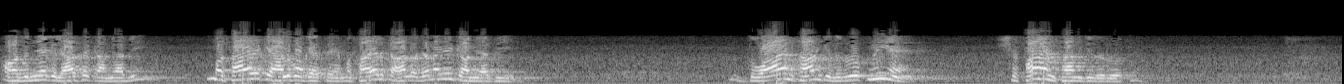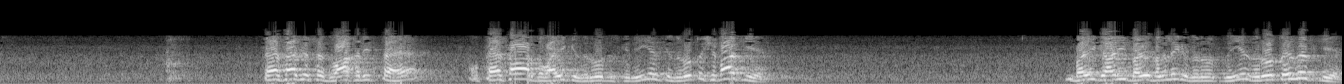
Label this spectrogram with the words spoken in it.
اور دنیا کے لحاظ سے کامیابی، مسائل کے حل کو کہتے ہیں۔ مسائل کا حل ہو جانا یہ کامیابی ہے۔ دعا انسان کی ضرورت نہیں ہے، شفا انسان کی ضرورت ہے۔ پیسہ جس سے دعا خریدتا ہے، وہ پیسہ اور دوائی کی ضرورت اس کی نہیں ہے، اس کی ضرورت تو شفا کی ہے۔ بڑی گاڑی، بڑے بنگلے کی ضرورت نہیں ہے، ضرورت تو عزت کی ہے۔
